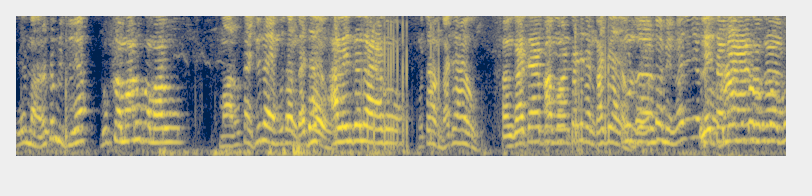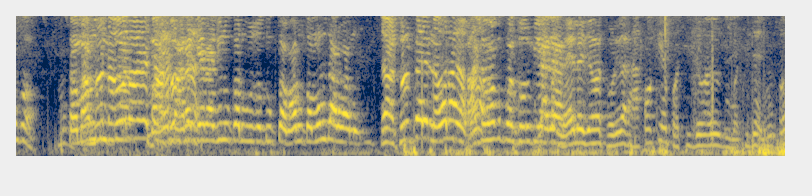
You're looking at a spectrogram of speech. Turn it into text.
એ મારું તો બીજું યાર? દુઃખ તમારું કે મારું? મારું કશું નહીં હું તો હંગાજ આવ્યો. આ લઈને કને આવ્યો હું તો હંગાજ આવ્યો. હંગાજ આવ્યો. લઈને તમે આવ્યો મૂકો. તમારું નવો છે. મારે ચારસો મારા કરવું છે દુઃખ તમારું તમારું જાળવાનું ચારસો રૂપિયા નવો લાવ્યો? આ તો પાંચસો રૂપિયા આલ્યા. લઈ લેજો થોડી વાર હાકો કે પતી જવા મતી જાય હું તો.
